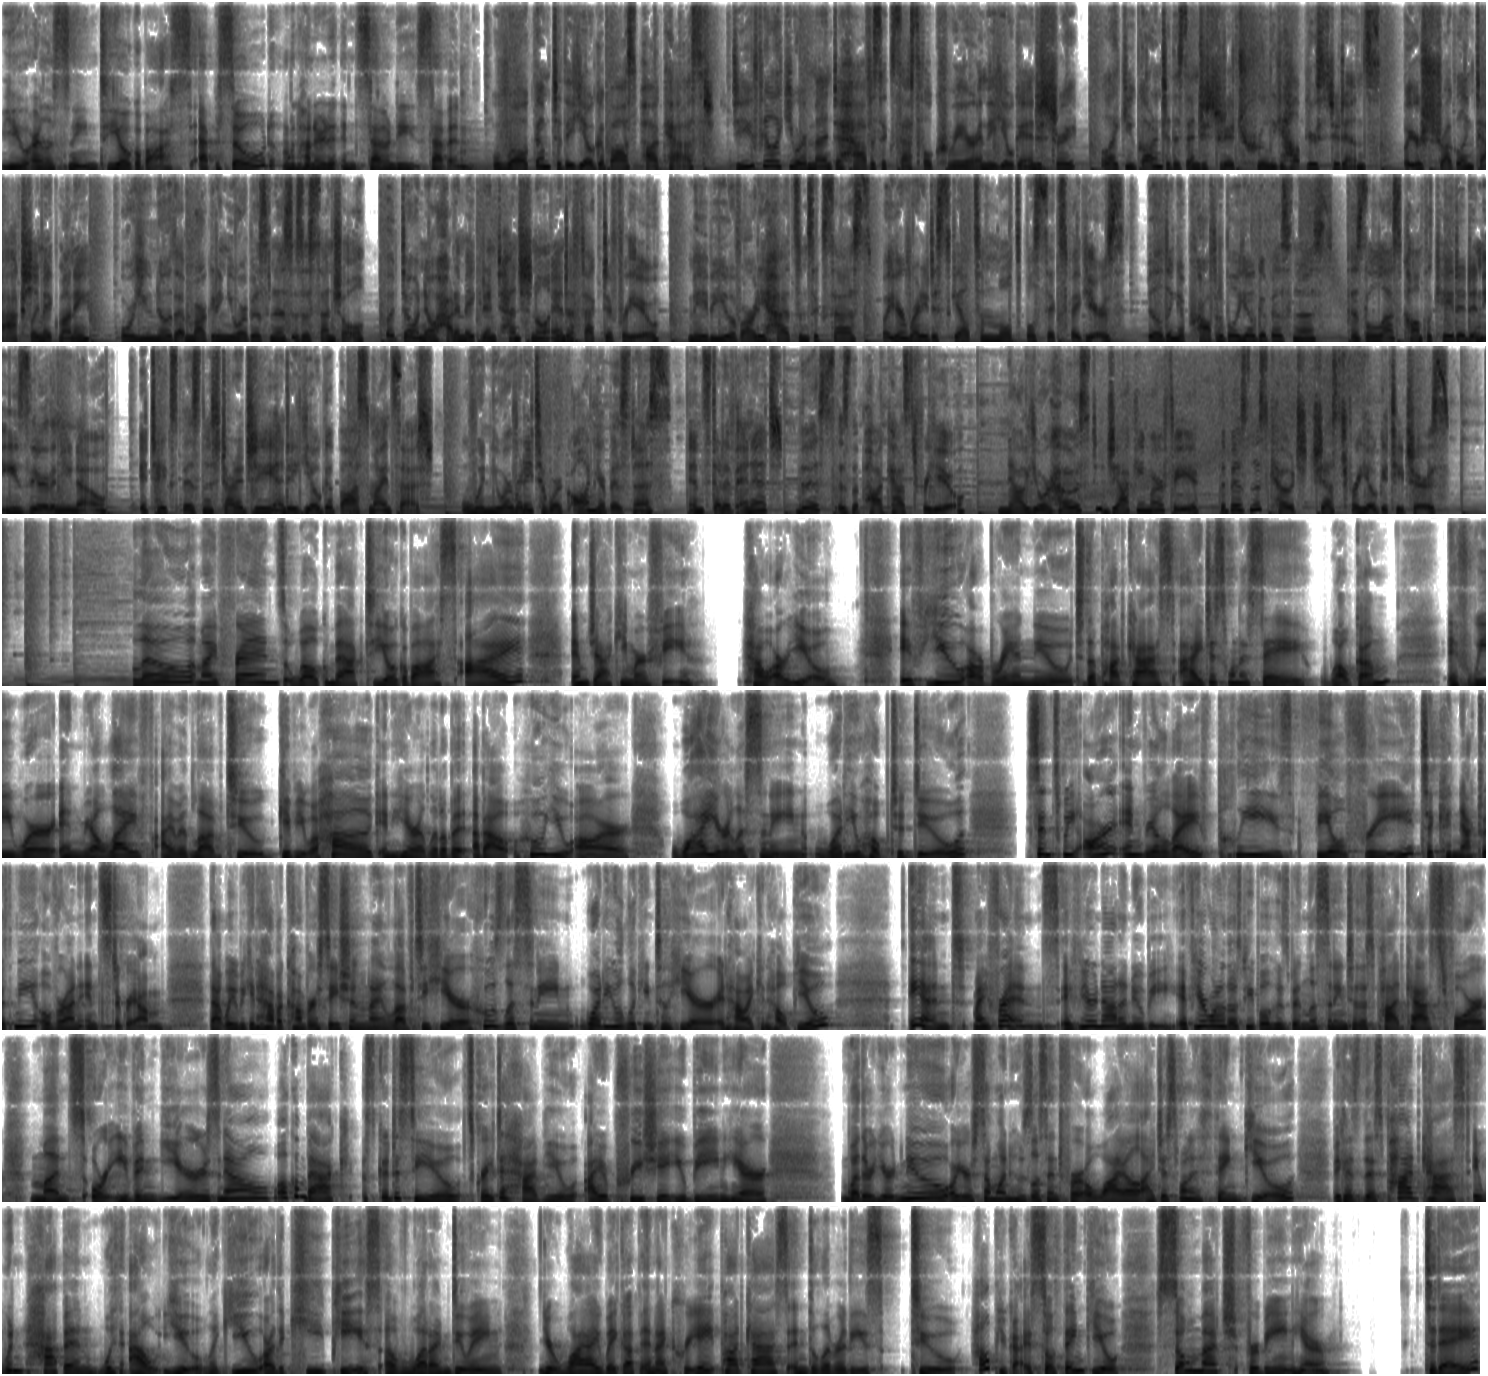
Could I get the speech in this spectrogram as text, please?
You are listening to Yoga Boss, episode 177. Welcome to the Yoga Boss podcast. Do you feel like you were meant to have a successful career in the yoga industry? Like you got into this industry to truly help your students, but you're struggling to actually make money? Or you know that marketing your business is essential, but don't know how to make it intentional and effective for you. Maybe you have already had some success, but you're ready to scale to multiple six figures. Building a profitable yoga business is less complicated and easier than you know. It takes business strategy and a yoga boss mindset. When you are ready to work on your business instead of in it, this is the podcast for you. Now, your host, Jackie Murphy, the business coach just for yoga teachers. Hello, my friends. Welcome back to Yoga Boss. I am Jackie Murphy. How are you? If you are brand new to the podcast, I just want to say welcome. If we were in real life, I would love to give you a hug and hear a little bit about who you are, why you're listening, what do you hope to do. Since we aren't in real life, please feel free to connect with me over on Instagram. That way we can have a conversation and I love to hear who's listening, what are you looking to hear, and how I can help you. And my friends, if you're not a newbie, if you're one of those people who's been listening to this podcast for months or even years now, welcome back. It's good to see you. It's great to have you. I appreciate you being here whether you're new or you're someone who's listened for a while, I just want to thank you because this podcast, it wouldn't happen without you. Like you are the key piece of what I'm doing. You're why I wake up and I create podcasts and deliver these to help you guys. So thank you so much for being here. Today,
